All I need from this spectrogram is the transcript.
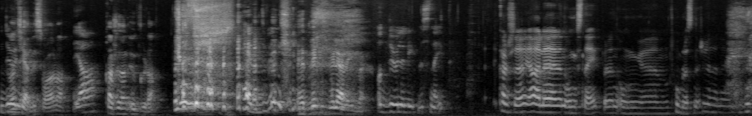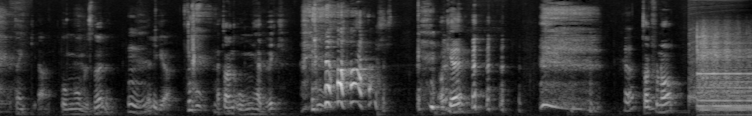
Du det var et kjedelig svar, da. Ja, Kanskje den ugla. Hedvig. Hedvig vil jeg ligge med. Og du ville ligget med Snape. Kanskje, ja, eller en ung Snape, eller en ung uh, humlesnurr. Eller... Tenk, ja. Ung humlesnurr. Mm. Det liker jeg. Jeg tar en ung Hedvig. Ok. Takk for nå.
